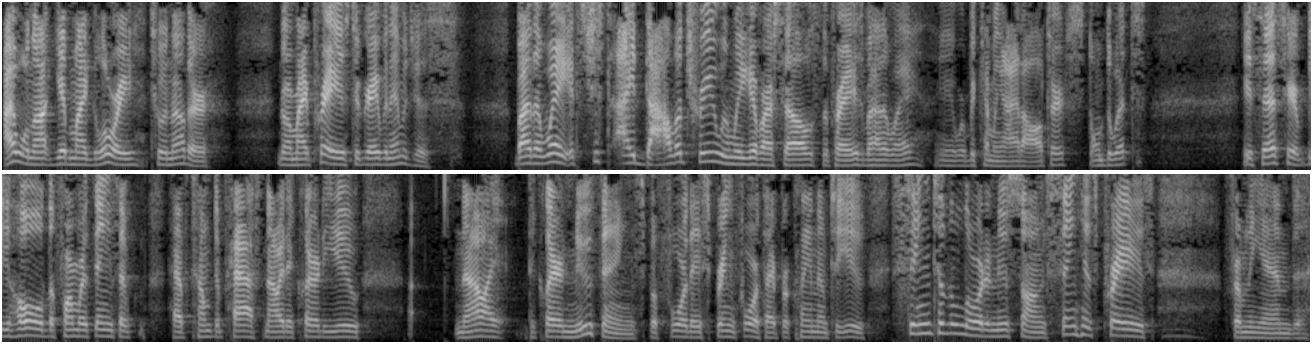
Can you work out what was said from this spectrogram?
I will not give my glory to another, nor my praise to graven images. By the way, it's just idolatry when we give ourselves the praise, by the way. We're becoming idolaters. Don't do it. He says here, Behold, the former things have, have come to pass. Now I declare to you, uh, now I declare new things before they spring forth. I proclaim them to you. Sing to the Lord a new song. Sing his praise from the end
